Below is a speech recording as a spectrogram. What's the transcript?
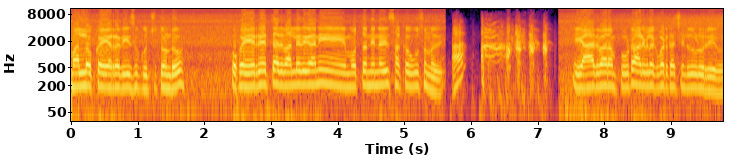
మళ్ళీ ఒక ఎర్ర తీసి గుచ్చుతుండు. ఒక ఎర్ర ఎత్తే అది వల్లేదు కానీ మొత్తం తిన్నది చక్కగా కూర్చున్నది ఈ ఆదివారం పూట అడవిలోకి పట్టుకొచ్చిండు చూడు రేగు.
